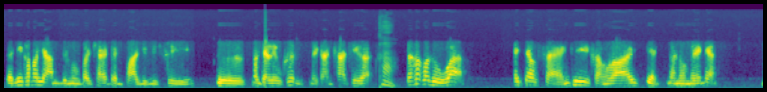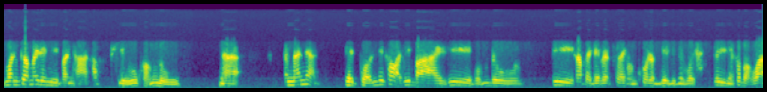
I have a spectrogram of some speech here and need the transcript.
แต่นี่เขาพยายามดึงลงไปใช้เป็นไฟ UVC คือมันจะเร็วขึ้นในการฆ่าเชื้อค่ะแล้วเขาก็ดูว่าไอ้เจ้าแสงที่ 207 นาโนเมตรเนี่ย มันก็ไม่ได้มีปัญหากับผิวของหนูนะฮะดังนั้นเนี่ยเหตุผลที่เขาอธิบายที่ผมดูที่เข้าไปในเว็บไซต์ของ Columbia University เนี่ยเขาบอกว่า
